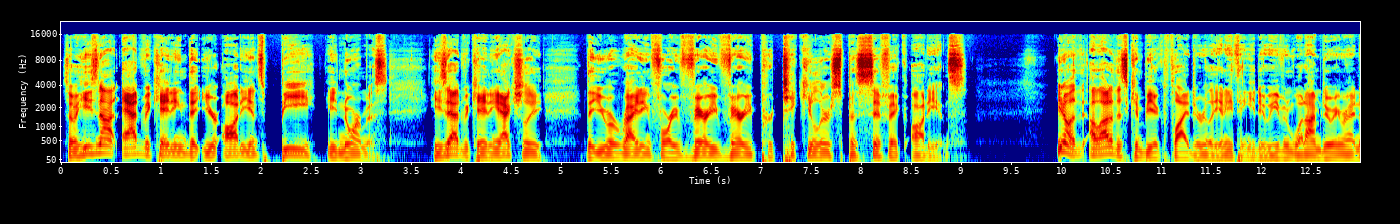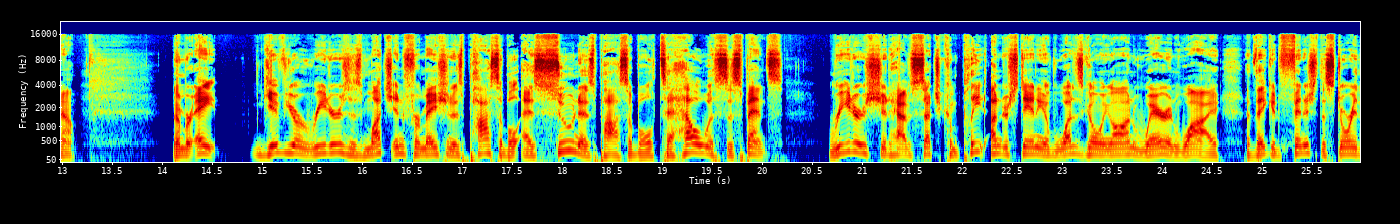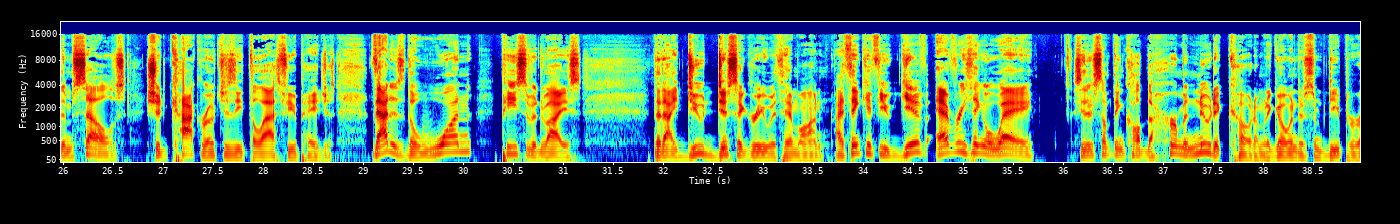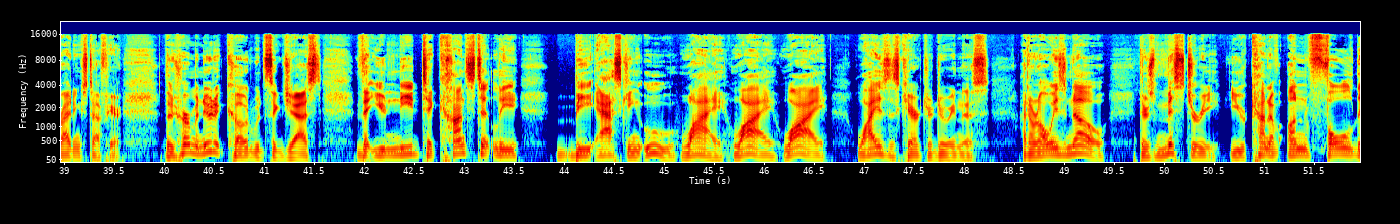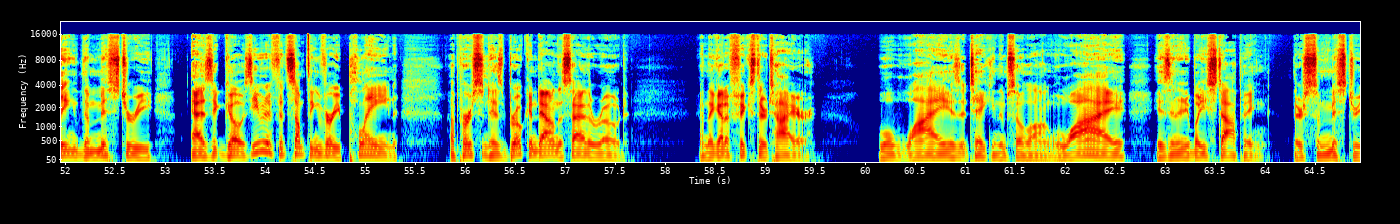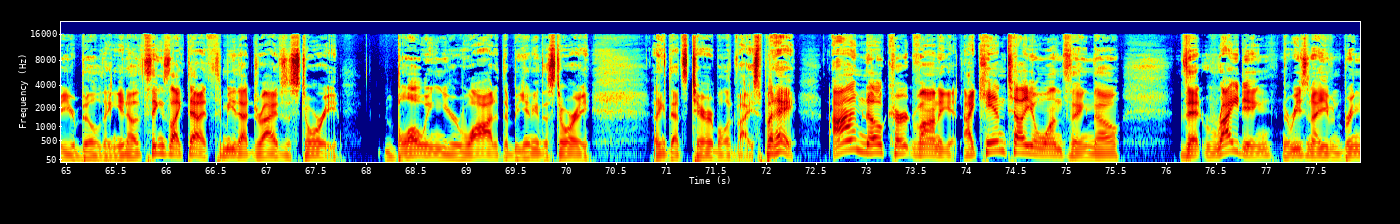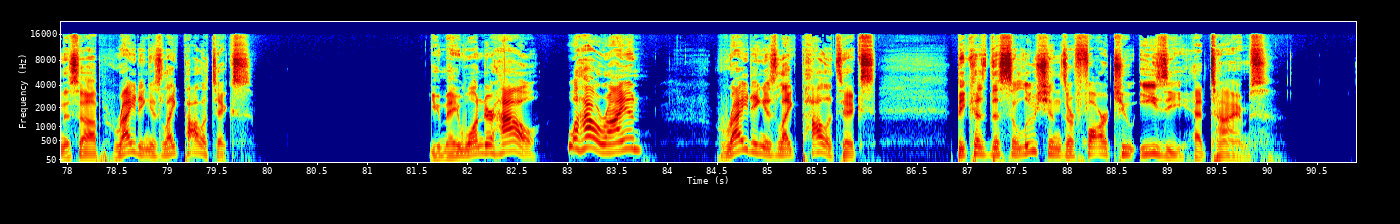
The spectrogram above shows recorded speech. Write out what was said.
So he's not advocating that your audience be enormous. He's advocating actually that you were writing for a very, very particular, specific audience. You know, a lot of this can be applied to really anything you do, even what I'm doing right now. Number eight, give your readers as much information as possible as soon as possible to hell with suspense. Readers should have such complete understanding of what is going on, where, and why that they could finish the story themselves should cockroaches eat the last few pages. That is the one piece of advice that I do disagree with him on. I think if you give everything away, see, there's something called the hermeneutic code. I'm going to go into some deeper writing stuff here. The hermeneutic code would suggest that you need to constantly be asking, ooh, why, why, why? Why is this character doing this? I don't always know. There's mystery. You're kind of unfolding the mystery as it goes, even if it's something very plain. A person has broken down the side of the road and they got to fix their tire. Well, why is it taking them so long? Why isn't anybody stopping? There's some mystery you're building. You know, things like that. To me, that drives a story. Blowing your wad at the beginning of the story. I think that's terrible advice. But hey, I'm no Kurt Vonnegut. I can tell you one thing, though that writing, the reason I even bring this up, writing is like politics. You may wonder how. Well, how, Ryan? Writing is like politics because the solutions are far too easy at times.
